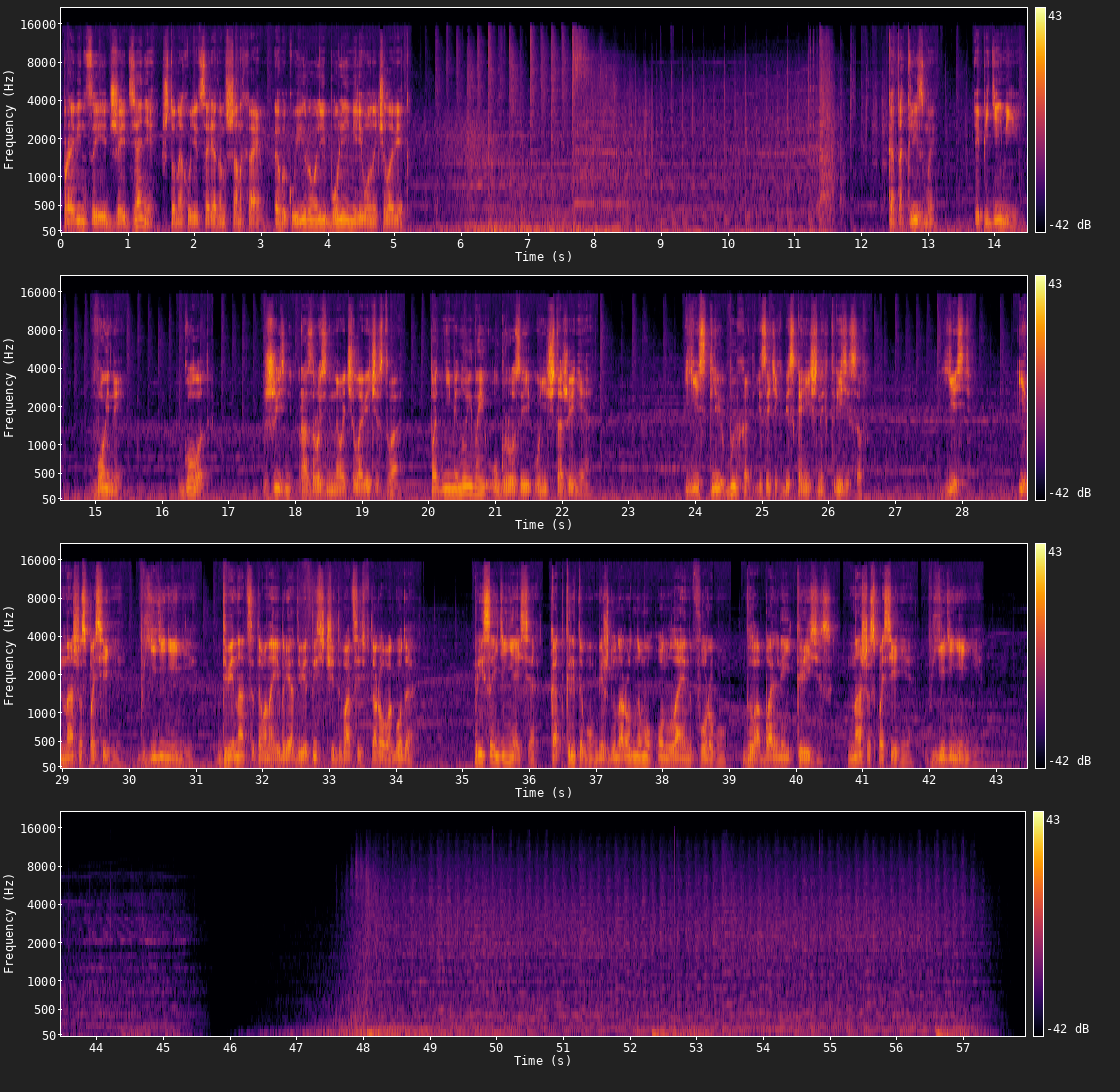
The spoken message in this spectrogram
провинции Джэйцзяне, что находится рядом с Шанхаем, эвакуировали более миллиона человек. Катаклизмы, эпидемии, войны, голод, жизнь разрозненного человечества под неминуемой угрозой уничтожения. Есть ли выход из этих бесконечных кризисов? Есть. И наше спасение в единении. 12 ноября 2022 года присоединяйся к открытому международному онлайн-форуму «Глобальный кризис. Наше спасение в единении».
